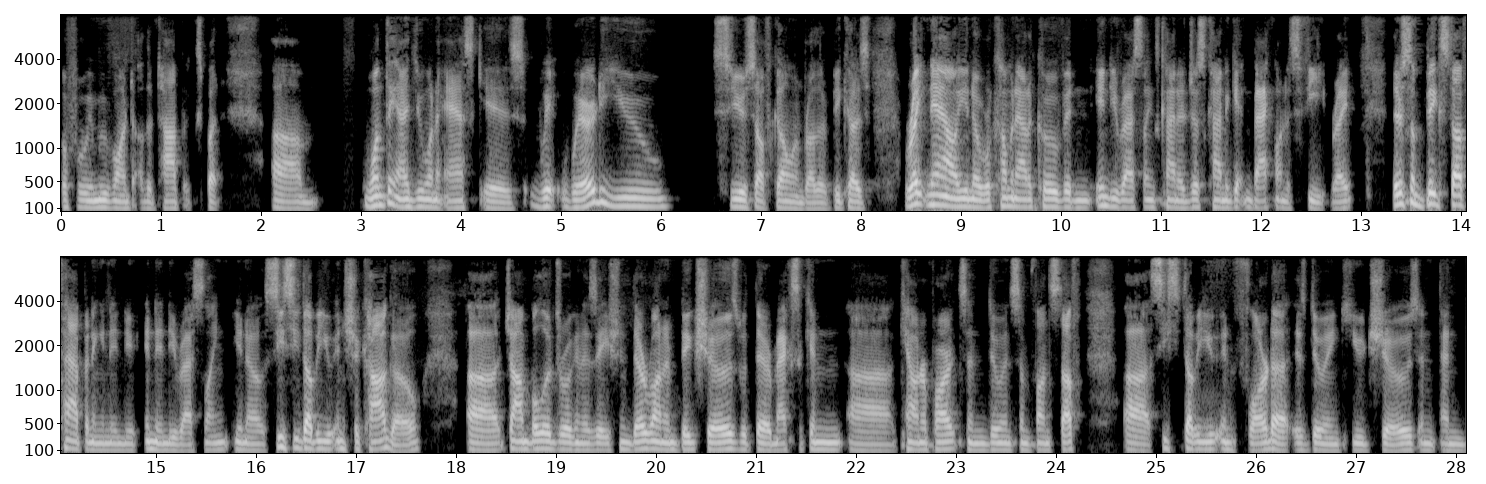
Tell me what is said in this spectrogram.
before we move on to other topics but um one thing i do want to ask is wh- where do you see yourself going brother because right now, you know, we're coming out of COVID and indie wrestling's kind of just kind of getting back on its feet, right? There's some big stuff happening in indie, in indie wrestling. You know, CCW in Chicago, uh, John Bullard's organization, they're running big shows with their Mexican uh, counterparts and doing some fun stuff. Uh, CCW in Florida is doing huge shows and and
